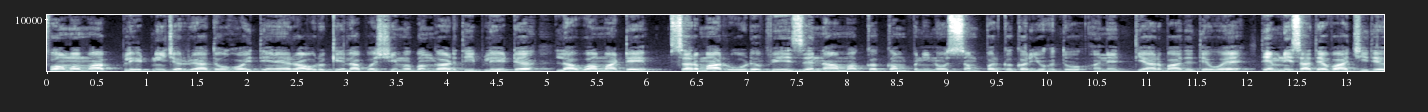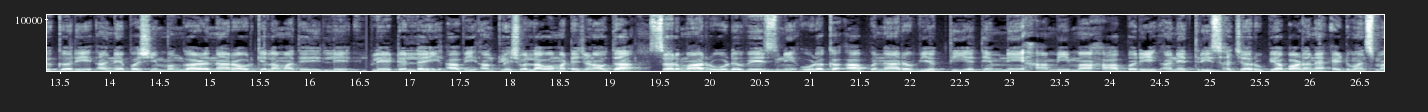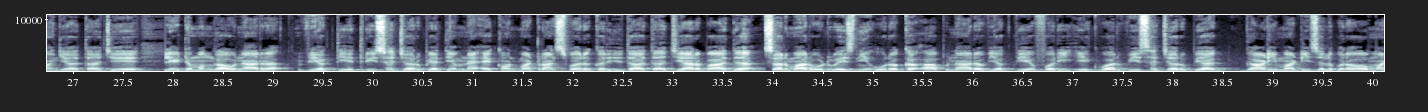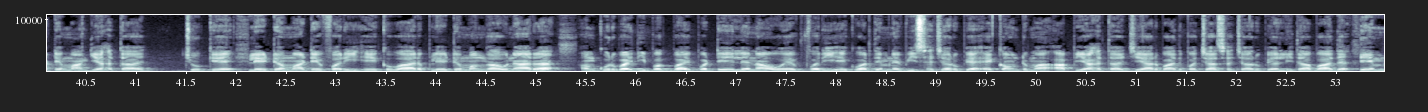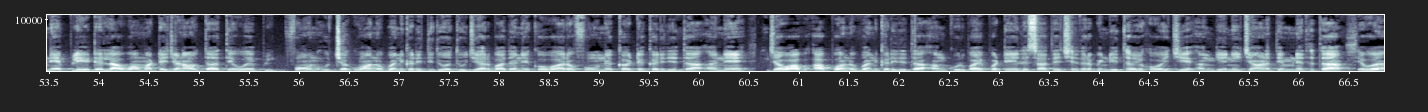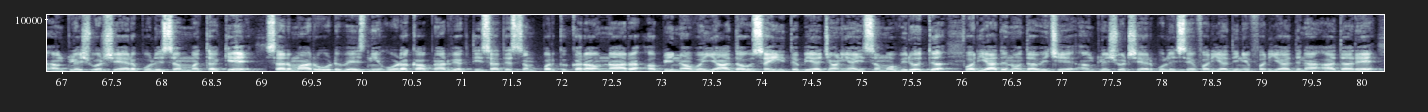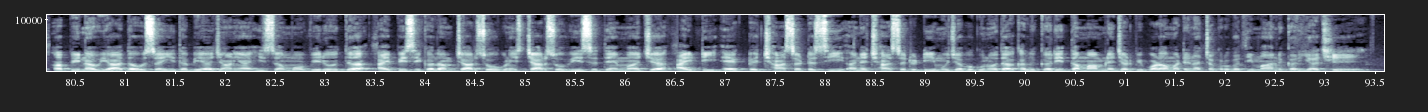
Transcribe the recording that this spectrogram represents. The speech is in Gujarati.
ફર્મમાં પ્લેટની જરૂરિયાત હોય તેને રાઉરકેલા, પશ્ચિમ બંગાળથી પ્લેટ લાવવા માટે શર્મા રોડ વેઝ નામક કંપનીનો સંપર્ક કર્યો હતો અને ત્યારબાદ તેઓએ તેમની સાથે વાતચીત કરી અને પશ્ચિમ બંગાળના રાઉરકેલામાંથી પ્લેટ લઈ આવી અંકલેશ્વર લાવવા માટે જણાવતા શર્મા રોડવેઝની ઓળખ આપનાર વ્યક્તિએ તેમની હામીમાં હા ભરી અને ત્રીસ હજાર રૂપિયા ભાડાના એડવાન્સ માંગ્યા હતા. જે પ્લેટ મંગાવનાર વ્યક્તિએ ત્રીસ હજાર રૂપિયા તેમના એકાઉન્ટમાં ટ્રાન્સફર કરી દીધા હતા. ત્યારબાદ શર્મા રોડવેઝની ઓળખ આપનાર વ્યક્તિએ ફરી એકવાર વીસ હજાર રૂપિયા ગાડીમાં ડીઝલ ભરાવવા માટે માંગ્યા હતા. જો કે પ્લેટ માટે ફરી એકવાર પ્લેટ મંગાવનાર અંકુરભાઈ દીપકભાઈ પટેલનાઓએ ફરી એકવાર તેમને વીસ હજાર રૂપિયા એકાઉન્ટમાં આપ્યા હતા. ત્યારબાદ પચાસ હજાર રૂપિયા લીધા બાદ તેમને પ્લેટ લાવવા માટે જણાવતા તેઓએ ફોન ઉચકવાનું બંધ કરી દીધું હતું. ત્યારબાદ અનેકો વાર ફોન કટ કરી દેતા અને જવાબ આપવાનું બંધ કરી દેતા અંકુરભાઈ પટેલ સાથે છેતરપિંડી થઈ હોય જે અંગેની જાણ તેમને થતા તેઓએ અંકલેશ્વર શહેર પોલીસ મથકે શર્મા રોડવેઝની ઓળખ આપનાર વ્યક્તિ સાથે સંપર્ક કરાવનાર અભિનવ યાદવ સહિત બે અજાણ્યા ઈસમો વિરુદ્ધ ફરિયાદ નોંધાવી છે. અંકલેશ્વર શહેર પોલીસે ફરિયાદીની ફરિયાદના આધારે અભિનવ યાદવ સહિત બે અજાણ્યા ઈસમો વિરુદ્ધ આઈપીસી કલમ ચારસો ઓગણીસ, ચારસો વીસ તેમજ આઈટી એક્ટ છાસઠ સી અને છાસઠ ડી મુજબ ગુનો દાખલ કરી તમામને ઝડપી પાડવા માટેના ચક્રો ગતિમાન કર્યા છે.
